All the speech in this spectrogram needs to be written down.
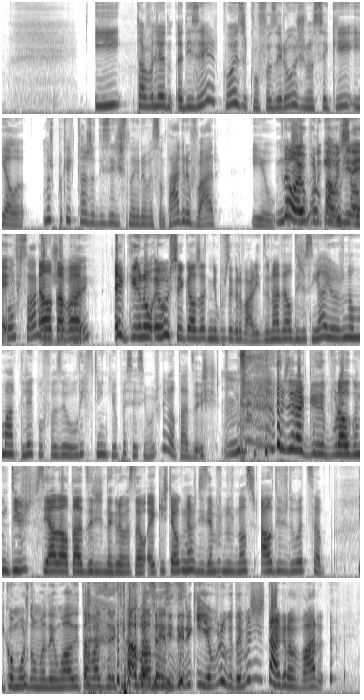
E estava-lhe a, dizer coisas que vou fazer hoje, não sei o quê, e ela, mas porquê que estás a dizer isto na gravação? Está a gravar? E eu, Não, eu porque, estávamos só a conversar, ela estava- ok. É que eu, não, eu achei que ela já tinha posto a gravar e do nada ela diz assim: Ah, eu hoje não me maquilhei que vou fazer o lifting. E eu pensei assim: Mas por que ela está a dizer isto? mas será que por algum motivo especial ela está a dizer isto na gravação? É que isto é o que nós dizemos nos nossos áudios do WhatsApp. E como hoje não mandei um áudio, estava a dizer aqui Estava a dizer aqui, eu perguntei: Mas isto está a gravar?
